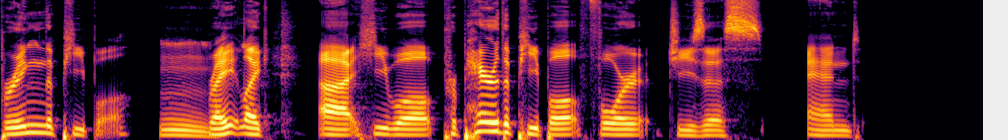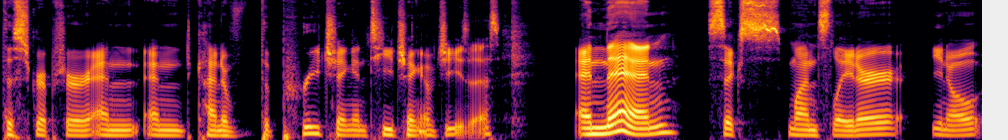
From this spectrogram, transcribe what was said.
bring the people Mm. right? Like uh, he will prepare the people for Jesus and the scripture and and kind of the preaching and teaching of Jesus. And then 6 months later, you know,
